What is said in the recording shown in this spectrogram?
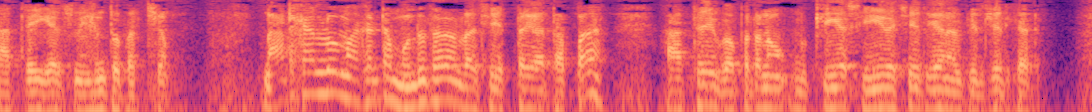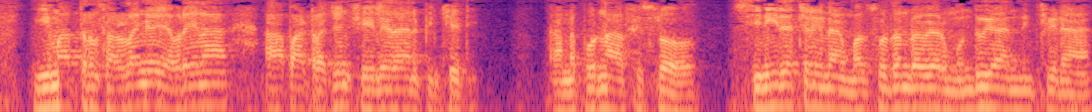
ఆత్రేయ గారి స్నేహంతో పరిచయం. నాటకాల్లో మాకంటే ముందు తరం రచయితగా తప్ప ఆత్రేయ గొప్పతనం ముఖ్యంగా సినీ రచయితగా నాకు తెలిసేది కాదు. ఈ మాత్రం సరళంగా ఎవరైనా ఆ పాట రచన చేయలేరా అనిపించేది. అన్నపూర్ణ ఆఫీసులో సినీ రచనకి నాకు మధుసూదన్ రావు గారు ముందుగా అందించిన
